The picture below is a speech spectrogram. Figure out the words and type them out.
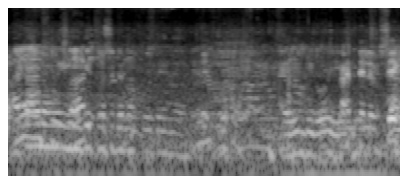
Ay, anong hihigit mo sa ganang puti na yun? Ay, hindi ko hihigit. Katilamsik.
